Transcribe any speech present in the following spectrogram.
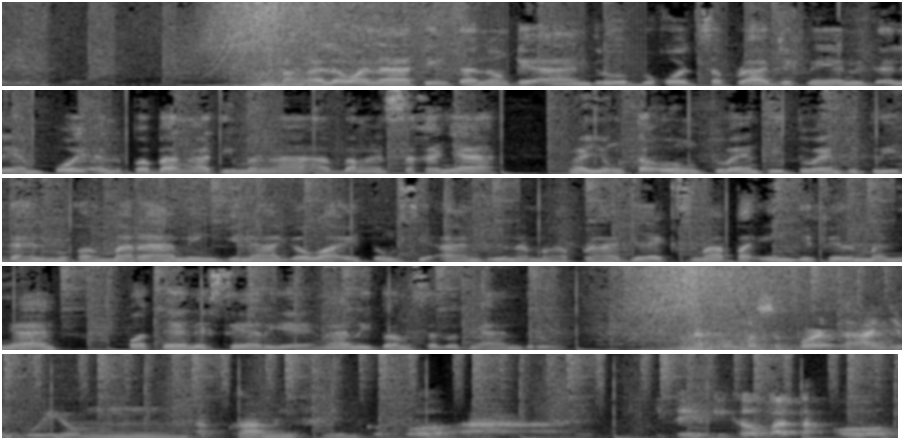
yun po. Pangalawa nating tanong kay Andrew, bukod sa project na yan with Alempoy, ano pa ba ang ating mga abangan sa kanya ngayong taong 2023 dahil mukhang maraming ginagawa itong si Andrew ng mga projects, mapa indie film man yan o teleserye. Nandito ang sagot ni Andrew. Sana po masuportahan niyo po yung upcoming film ko po. Uh, ito yung Ikaw at Ako.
